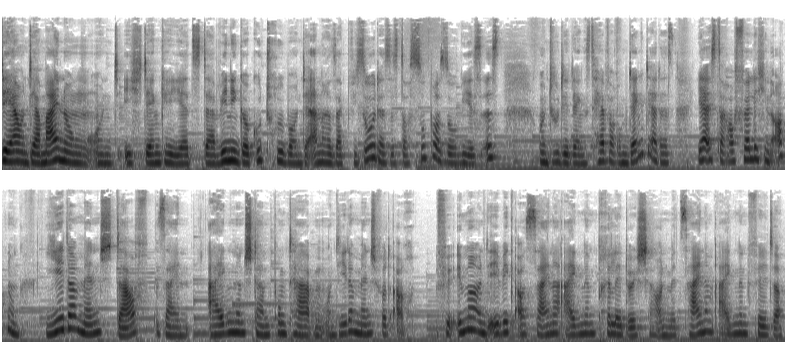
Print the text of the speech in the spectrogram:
der und der Meinung und ich denke jetzt da weniger gut drüber und der andere sagt, wieso, das ist doch super so, wie es ist. Und du dir denkst, hä, warum denkt er das? Ja, ist doch auch völlig in Ordnung. Jeder Mensch darf seinen eigenen Standpunkt haben und jeder Mensch wird auch für immer und ewig aus seiner eigenen Brille durchschauen, mit seinem eigenen Filter.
